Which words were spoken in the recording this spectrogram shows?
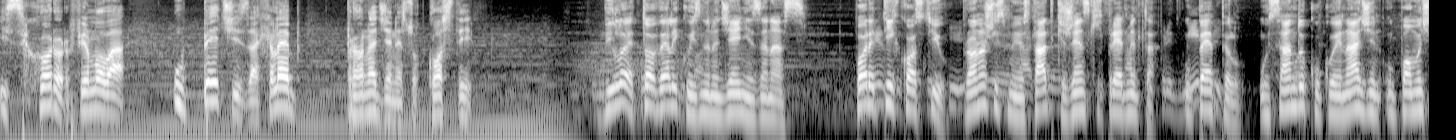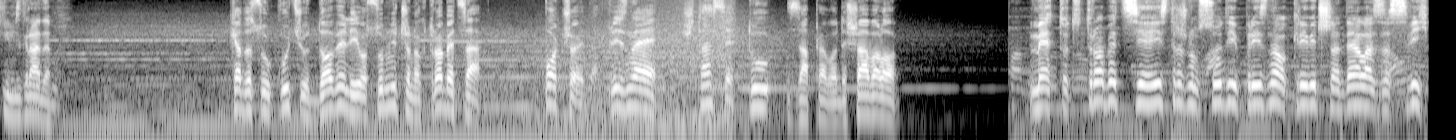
iz horor filmova. U peći za hleb pronađene su kosti. Bilo je to veliko iznenađenje za nas. Pored tih kostiju, pronašli smo i ostatke ženskih predmeta, u pepelu, u sanduku koji je nađen u pomoćnim zgradama. Kada su u kuću doveli osumnjičenog trobeca, počeo je da priznaje šta se tu zapravo dešavalo. Metod Trobec je istražnom sudiji priznao krivična dela za svih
